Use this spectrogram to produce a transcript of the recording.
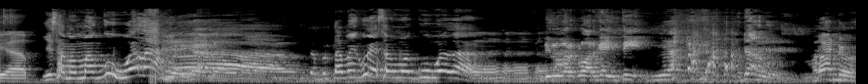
Ya. ya sama emak gua lah. Iya, iya. Cinta pertama gue ya sama emak gua lah. Di luar keluarga inti. Iya. Udah lu. Waduh,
